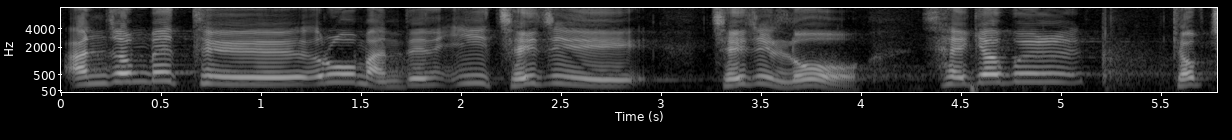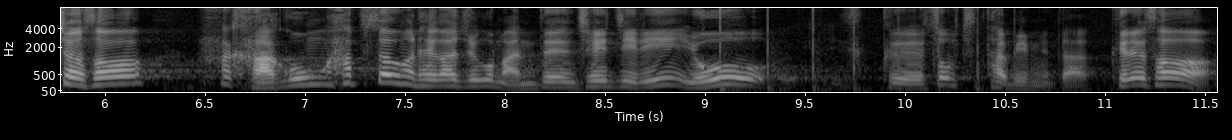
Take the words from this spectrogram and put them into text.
안전벨트로 만든 이 재질 재질로 세 겹을 겹쳐서 하- 가공 합성을 해가지고 만든 재질이 요 그 소프트탑입니다. 그래서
